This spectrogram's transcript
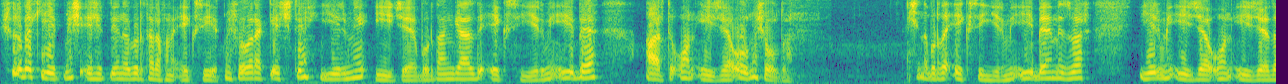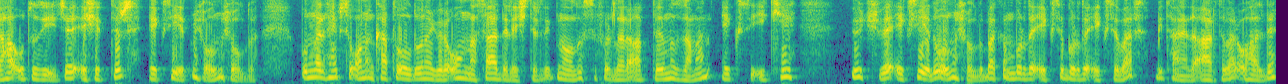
Şuradaki 70 eşitliğin öbür tarafına eksi 70 olarak geçti. 20 IC buradan geldi. Eksi 20 IB artı 10 IC olmuş oldu. Şimdi burada eksi 20 IB'miz var. 20 IC, 10 IC daha 30 IC eşittir. Eksi 70 olmuş oldu. Bunların hepsi 10'un katı olduğuna göre 10'la sadeleştirdik. Ne oldu? Sıfırları attığımız zaman eksi 2 3 ve eksi 7 olmuş oldu. Bakın burada eksi burada eksi var. Bir tane de artı var. O halde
